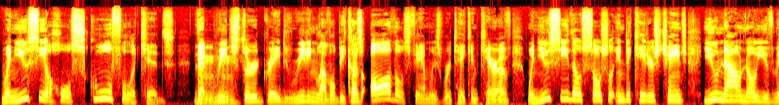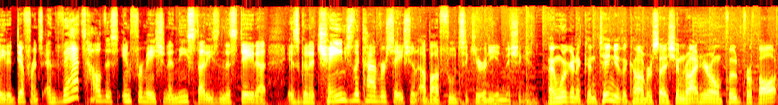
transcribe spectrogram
when you see a whole school full of kids that mm-hmm. reach third grade reading level because all those families were taken care of, when you see those social indicators change, you now know you've made a difference. And that's how this information and these studies and this data is going to change the conversation about food security in Michigan. And we're going to continue the conversation right here on Food for Thought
